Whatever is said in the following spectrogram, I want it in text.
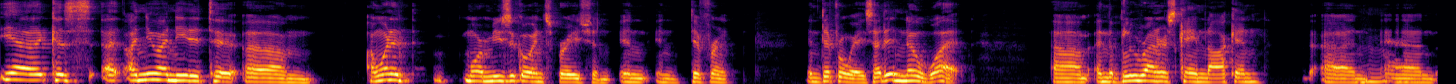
yeah, because I, I knew I needed to. Um, I wanted more musical inspiration in in different in different ways. I didn't know what. Um, and the Blue Runners came knocking, and and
